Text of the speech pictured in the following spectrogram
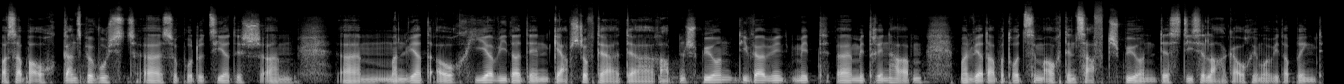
was aber auch ganz bewusst äh, so produziert ist. Ähm, ähm, man wird auch hier wieder den Gerbstoff der, der Rappen spüren, die wir mit, mit, äh, mit drin haben. Man wird aber trotzdem auch den Saft spüren, das diese Lage auch immer wieder bringt.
